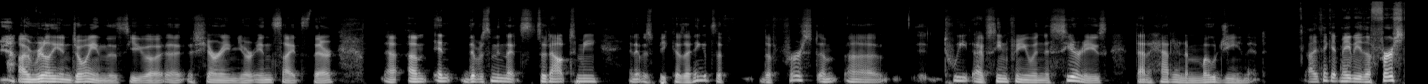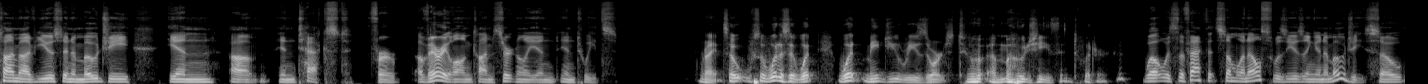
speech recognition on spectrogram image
I'm really enjoying this. You uh, uh, sharing your insights there, uh, um, and there was something that stood out to me, and it was because I think it's the the first um, uh, tweet I've seen from you in the series that had an emoji in it. I think it may be the first time I've used an emoji in um, in text for a very long time, certainly in in tweets. Right. So so what is it? What what made you resort to emojis in Twitter? Well, it was the fact that someone else was using an emoji. So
